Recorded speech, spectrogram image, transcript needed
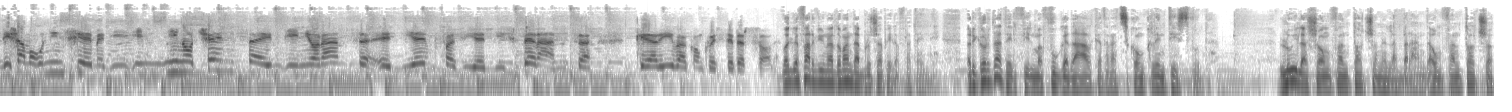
diciamo, un insieme di in- innocenza e di ignoranza e di enfasi e di speranza che arriva con queste persone. Voglio farvi una domanda a bruciapelo, fratelli. Ricordate il film Fuga da Alcatraz con Clint Eastwood? Lui lasciò un fantoccio nella branda, un fantoccio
